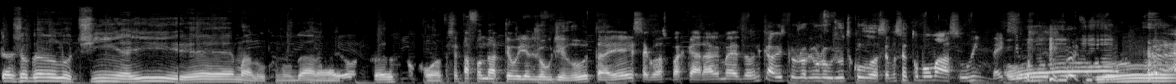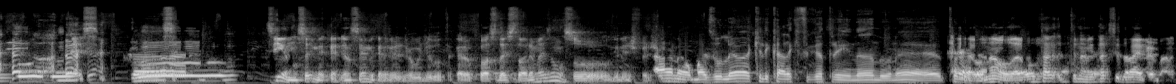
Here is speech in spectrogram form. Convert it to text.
Tá jogando lutinha aí, é maluco, não dá não. Eu, eu tô contra. Você tá falando da teoria do jogo de luta, aí você gosta pra caralho, mas a única vez que eu joguei um jogo de luta com você, você tomou uma surra em 10 segundos. Sim, eu não sei mecânica, eu não sei mecânica de jogo de luta, cara. Eu gosto da história, mas eu não sou grande fã de Ah, não, mas o Léo é aquele cara que fica treinando, né? Tô É, ligado. não, o Léo tá treinamento taxi driver, mano.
